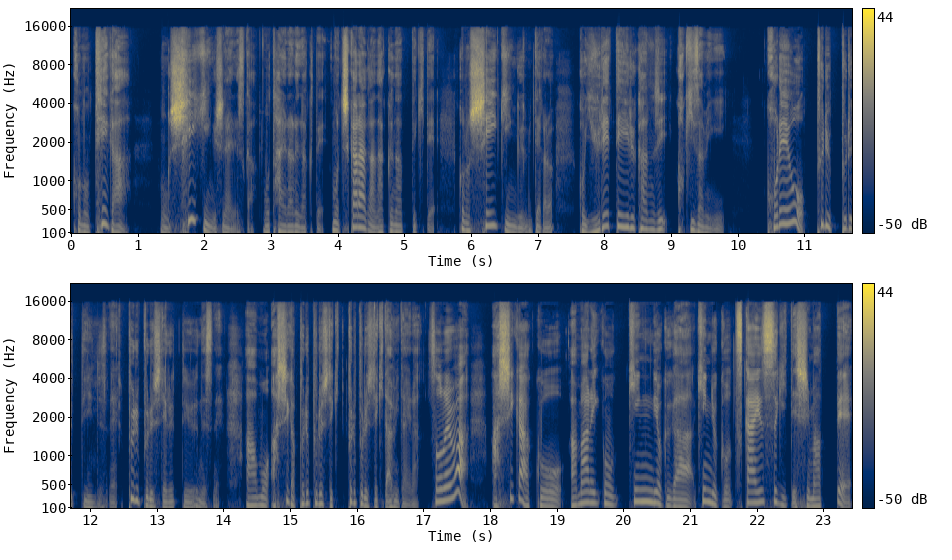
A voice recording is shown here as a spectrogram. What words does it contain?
この手がもうシェイキングしないですか？もう耐えられなくて。もう力がなくなってきて、このシェイキングみたいから、こう揺れている感じ、小刻みに。これをプルプルって言うんですね。プルプルしてるって言うんですね。ああ、もう足がプルプルしてき、プルプルしてきたみたいな。それは足がこう、あまりこう筋力が、筋力を使いすぎてしまって、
